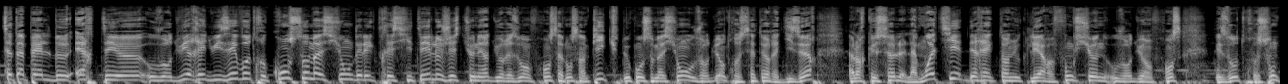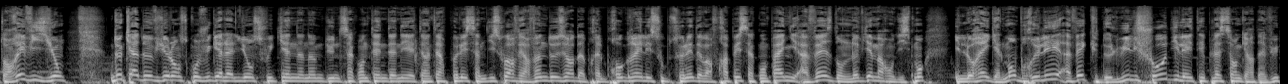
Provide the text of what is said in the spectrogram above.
Cet appel de RTE aujourd'hui réduisez votre consommation d'électricité. Le gestionnaire du réseau en France annonce un pic de consommation aujourd'hui entre 7h et 10h, alors que seule la moitié des réacteurs nucléaires fonctionnent aujourd'hui en France. Les autres sont en révision. Deux cas de violence conjugale à Lyon ce week-end. Un homme d'une cinquantaine d'années a été interpellé samedi soir vers 22h d'après le progrès. Il est soupçonné d'avoir frappé sa compagne à Vez dans le 9e arrondissement. Il l'aurait également brûlé avec de l'huile chaude. Il a été placé en garde à vue.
